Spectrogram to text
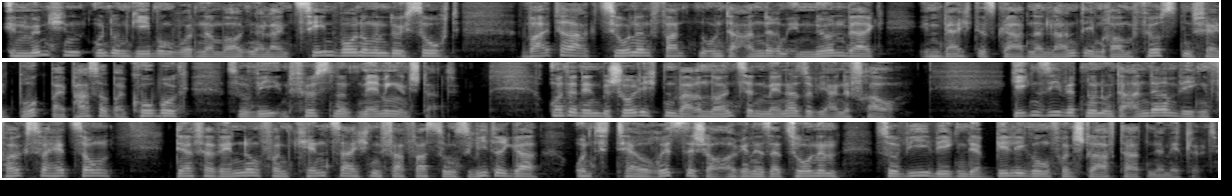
In München und Umgebung wurden am Morgen allein zehn Wohnungen durchsucht. Weitere Aktionen fanden unter anderem in Nürnberg, im Berchtesgadener Land, im Raum Fürstenfeldbruck, bei Passau, bei Coburg sowie in Fürsten und Memmingen statt. Unter den Beschuldigten waren 19 Männer sowie eine Frau. Gegen sie wird nun unter anderem wegen Volksverhetzung, der Verwendung von Kennzeichen verfassungswidriger und terroristischer Organisationen sowie wegen der Billigung von Straftaten ermittelt.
